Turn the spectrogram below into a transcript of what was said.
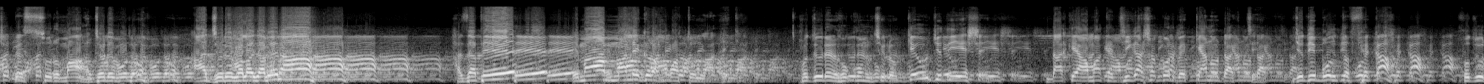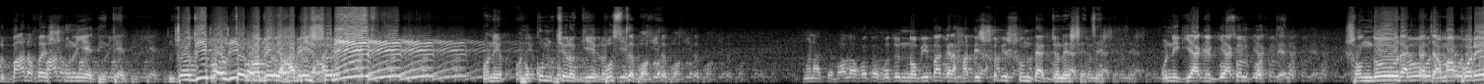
চোখে সুরমা জোরে বলো। আর জোরে বলা যাবে না। হাজাতে ইমাম মালিক রহমাতুল্লাহ আলাইহি। হুজুরের হুকুম ছিল কেউ যদি এসে ডাকে আমাকে জিজ্ঞাসা করবে কেন ডাকছে? যদি বলতো ফেকা হুজুর বার হয়ে শুনিয়ে দিতেন। যদি বলতো নবীর হাদিস শরীফ উনি হুকুম ছিল গিয়ে বসতে বলতে। ওনাকে বলা হতো হুজুর নবী পাকের হাদিস শরীফ শুনতে একজন এসেছে। উনি গিয়ে আগে গোসল করতেন। সুন্দর একটা জামা পরে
